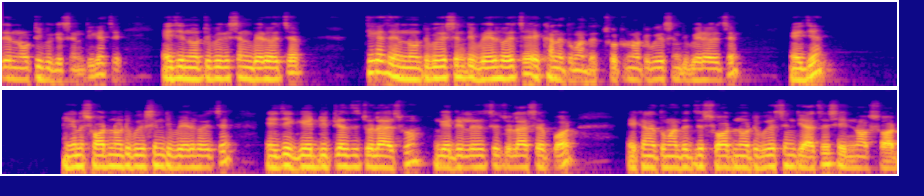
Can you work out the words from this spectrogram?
যে নোটিফিকেশন ঠিক আছে? এই যে নোটিফিকেশন বের হয়েছে, ঠিক আছে? নোটিফিকেশনটি বের হয়েছে, এখানে তোমাদের ছোট নোটিফিকেশনটি বের হয়েছে। এই যে, এখানে শর্ট নোটিফিকেশনটি বের হয়েছে। এই যে গেট ডিটেলসে চলে আসব। গেট ডিটেলসে চলে আসার পর, এখানে তোমাদের যে শর্ট নোটিফিকেশনটি আছে, সেই শর্ট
